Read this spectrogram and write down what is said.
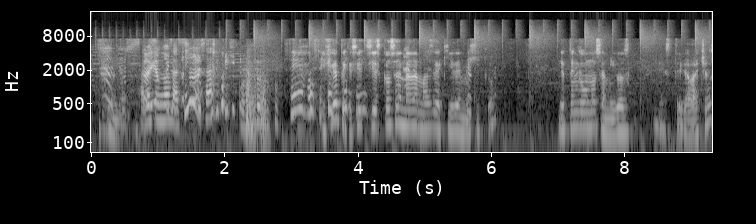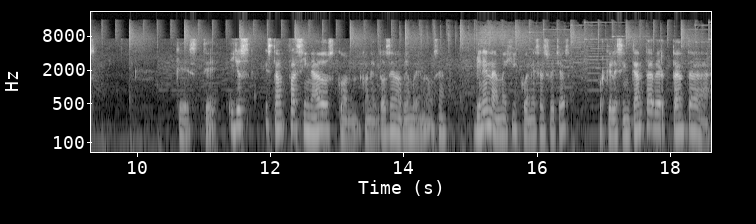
a veces no es así, o sea. sí, pues Y fíjate que sí, si es cosa nada más de aquí de México. Yo tengo unos amigos este, gabachos que este, ellos están fascinados con, con, el 2 de noviembre, ¿no? O sea, vienen a México en esas fechas porque les encanta ver tanta,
